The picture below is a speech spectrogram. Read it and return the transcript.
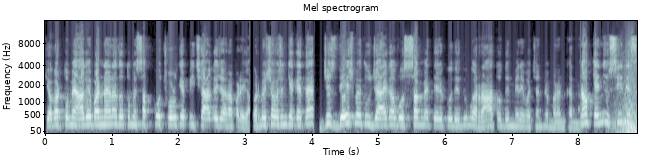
कि अगर तुम्हें आगे बढ़ना है ना तो तुम्हें सबको छोड़ के पीछे आगे जाना पड़ेगा परमेश्वर वचन क्या कहता है जिस देश में तू जाएगा वो सब मैं तेरे को दे दूँगा रात और दिन मेरे वचन पे मरण करना now can you see this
